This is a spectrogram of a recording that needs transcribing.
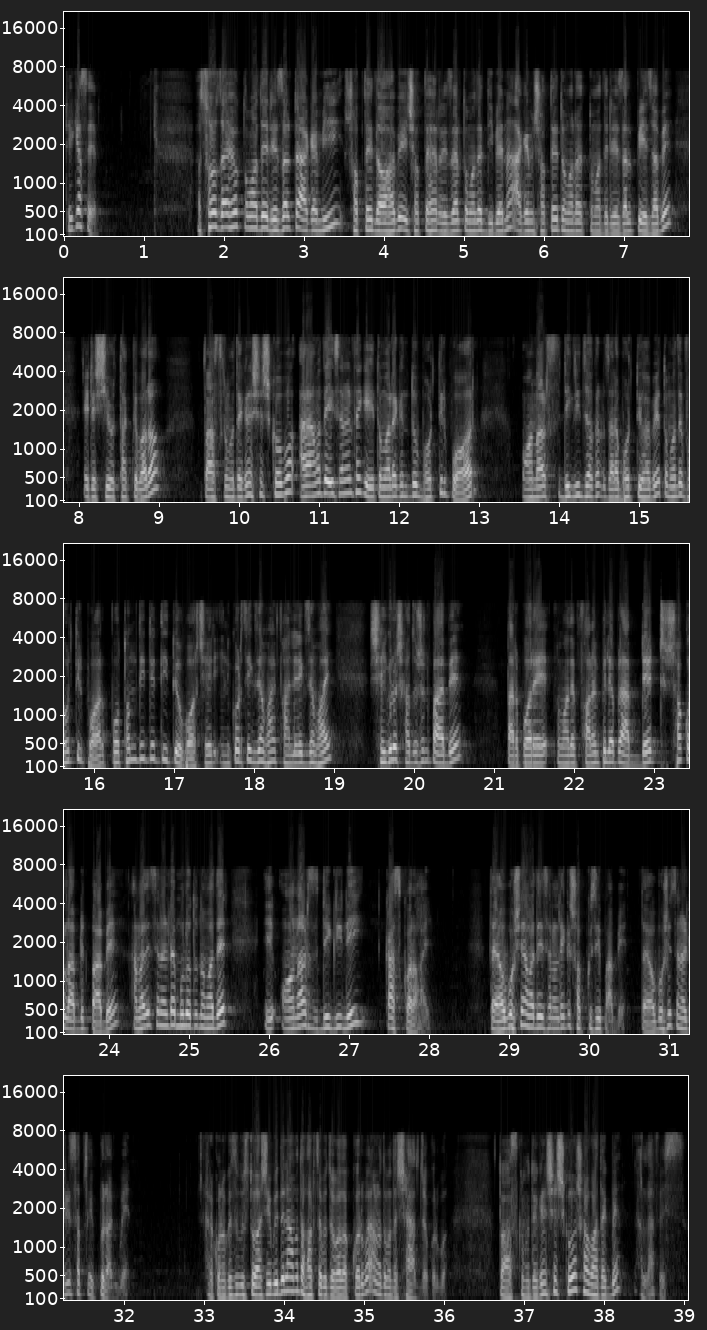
ঠিক আছে? সো যাই হোক, তোমাদের রেজাল্টটা আগামী সপ্তাহে দেওয়া হবে। এই সপ্তাহের রেজাল্ট তোমাদের দিবে না। আগামী সপ্তাহে তোমরা তোমাদের রেজাল্ট পেয়ে যাবে। এটা শিওর থাকতে পারো। তো আজকের মতো এখানে শেষ করব। আর আমাদের এই চ্যানেল থেকে তোমরা কিন্তু ভর্তির পর অনার্স ডিগ্রি যারা ভর্তি হবে, তোমাদের ভর্তির পর প্রথম, দ্বিতীয়, তৃতীয় বর্ষের ইনকোর্স এক্সাম হয় ফাইনাল এক্সাম হয়, সেগুলো সাজেশন পাবে। তারপরে তোমাদের ফর্ম ফিল আপের আপডেট সকল আপডেট পাবে। আমাদের চ্যানেলটা মূলত তোমাদের এই অনার্স ডিগ্রি নিয়েই কাজ করা হয়। তাই অবশ্যই আমাদের এই চ্যানেলটাকে সব কিছুই পাবে। তাই অবশ্যই চ্যানেলটিকে সাবস্ক্রাইব করে রাখবে। আর কোনো কিছু বুঝতে অসুবিধা হলে আমাদের হোয়াটসঅ্যাপে যোগাযোগ করব, আমরা তোমাদের সাহায্য করব। তো আজকের মতো এখানে শেষ করব। সব ভালো থাকবে। আল্লাহ হাফিজ।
